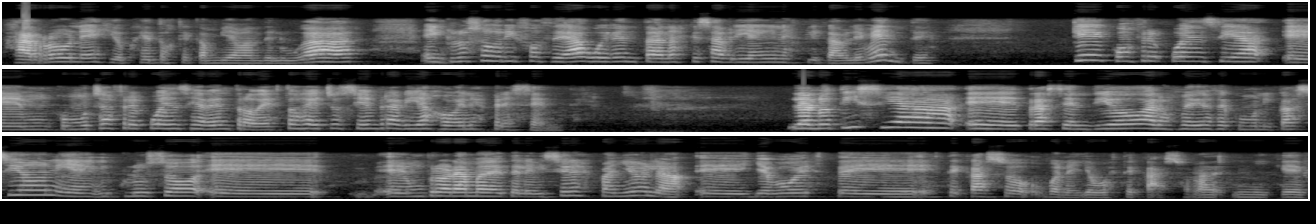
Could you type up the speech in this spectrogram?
jarrones y objetos que cambiaban de lugar, e incluso grifos de agua y ventanas que se abrían inexplicablemente que con frecuencia, em, con mucha frecuencia dentro de estos hechos siempre había jóvenes presentes. La noticia eh, trascendió a los medios de comunicación e incluso eh, un programa de televisión española eh, llevó este, este caso, bueno, llevó este caso, ni que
